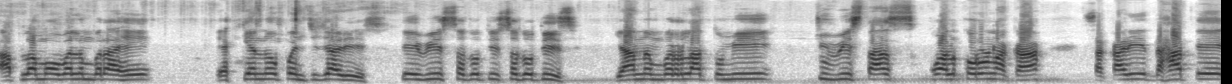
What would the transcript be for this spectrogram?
आपला मोबाईल नंबर आहे एक्क्याण्णव पंचेचाळीस तेवीस सदोतीस सदोतीस. या नंबरला तुम्ही चोवीस तास कॉल करू नका. सकाळी दहा ते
